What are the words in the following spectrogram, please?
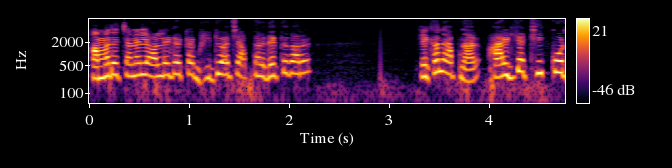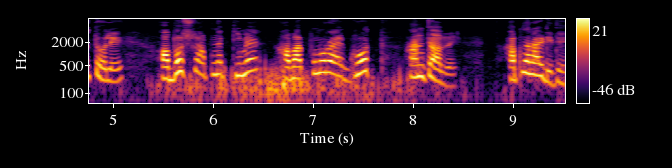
আমাদের চ্যানেলে অলরেডি একটা ভিডিও আছে, আপনারা দেখতে পারেন। এখানে আপনার আইডিটা ঠিক করতে হলে অবশ্যই আপনার টিমে আবার পুনরায় গ্রোথ আনতে হবে। আপনার আইডিতে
